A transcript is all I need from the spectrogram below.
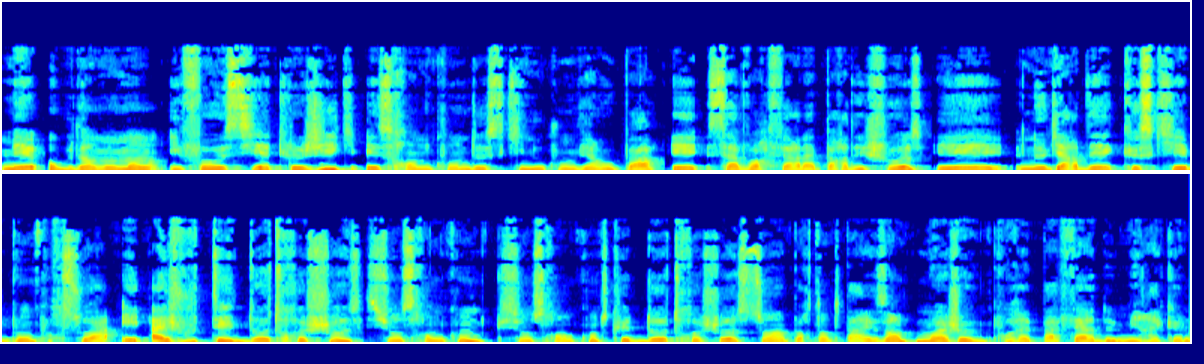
Mais au bout d'un moment, il faut aussi être logique et se rendre compte de ce qui nous convient ou pas et savoir faire la part des choses et ne garder que ce qui est bon pour soi et ajouter d'autres choses si on se rend compte, si on se rend compte que d'autres choses sont importantes. Par exemple, moi, je ne pourrais pas faire de Miracle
